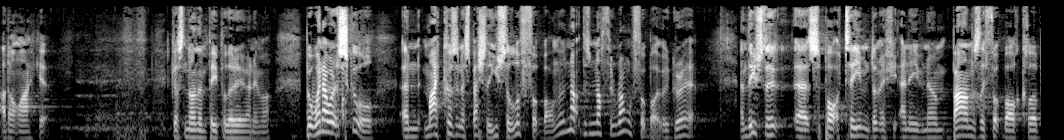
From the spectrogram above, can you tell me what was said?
I don't like it. Because none of them people are here anymore. But when I was at school, and my cousin especially used to love football, and there's, not, there's nothing wrong with football, it was great. And they used to uh, support a team, don't know if you, any of you know them, Barnsley Football Club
